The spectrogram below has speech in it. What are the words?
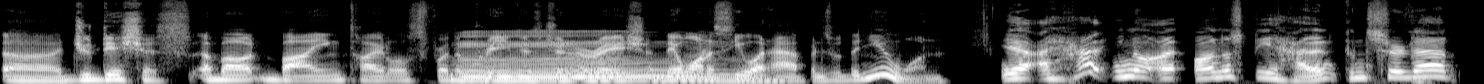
uh, judicious about buying titles for the previous generation they want to see what happens with the new one Yeah, I had, you know, I honestly hadn't considered that.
